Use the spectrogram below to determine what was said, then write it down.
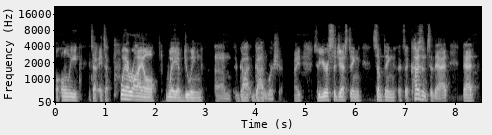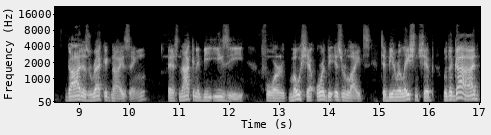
only it's a it's a puerile way of doing um, God, God worship. Right? So you're suggesting something that's a cousin to that. That God is recognizing that it's not going to be easy for Moshe or the Israelites to be in relationship with a God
